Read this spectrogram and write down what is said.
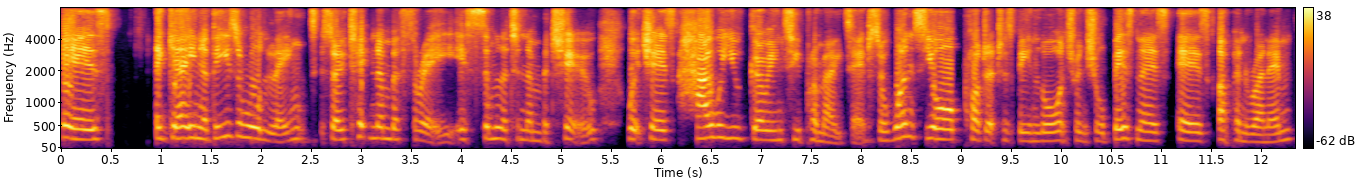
is again, these are all linked. So, tip number three is similar to number two, which is how are you going to promote it? So, once your product has been launched, once your business is up and running,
